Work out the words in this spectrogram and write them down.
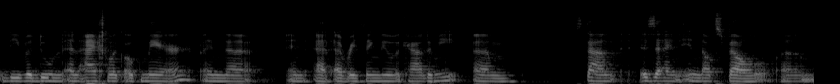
die we doen en eigenlijk ook meer in, in at Everything New Academy ehm, staan, zijn in dat spel ehm,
